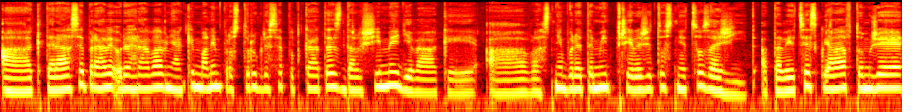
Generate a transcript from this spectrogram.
a která se právě odehrává v nějakém malém prostoru, kde se potkáte s dalšími diváky a vlastně budete mít příležitost něco zažít. A ta věc je skvělá v tom, že je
